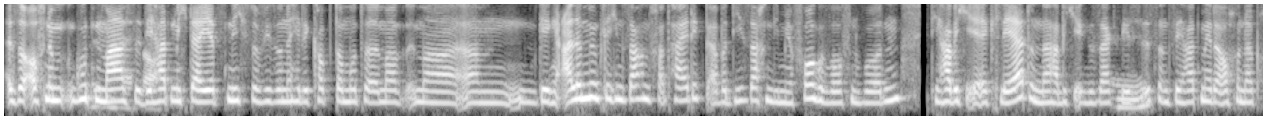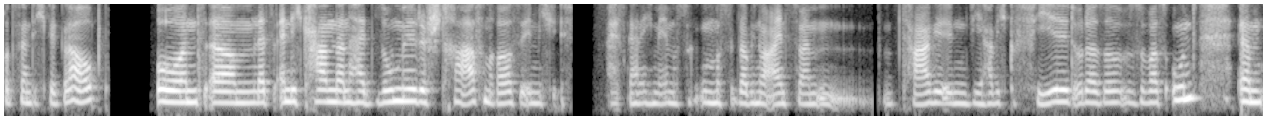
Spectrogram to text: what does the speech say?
also auf einem guten Maße. Die hat mich da jetzt nicht so wie so eine Helikoptermutter immer, immer ähm, gegen alle möglichen Sachen verteidigt, aber die Sachen, die mir vorgeworfen wurden, die habe ich ihr erklärt und da habe ich ihr gesagt, wie es Mhm. ist und sie hat mir da auch hundertprozentig geglaubt. Und ähm, letztendlich kamen dann halt so milde Strafen raus, eben ich, ich weiß gar nicht mehr, ich musste, musste glaube ich nur ein, zwei Tage irgendwie habe ich gefehlt oder so sowas. Und ähm,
